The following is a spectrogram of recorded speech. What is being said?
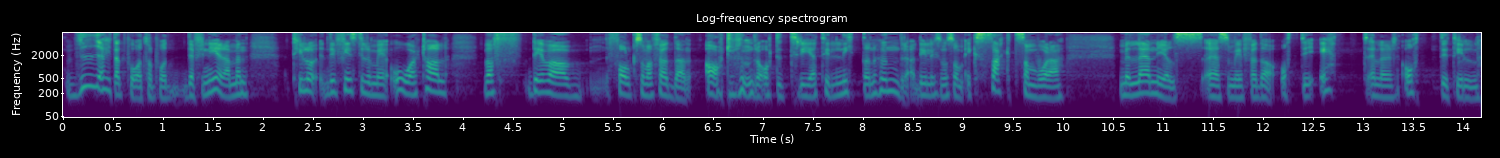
vi har hittat på att, på att definiera. Men till, det finns till och med årtal, det var, folk som var födda 1883 till 1900. Det är liksom som, exakt som våra millennials eh, som är födda 81 eller 80 till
